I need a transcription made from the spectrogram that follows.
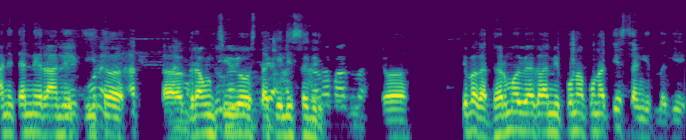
आणि त्यांनी राहणे इथं ग्राउंडची व्यवस्था केली सगळी. ते बघा धर्म वेगळा. मी पुन्हा पुन्हा तेच सांगितलं की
